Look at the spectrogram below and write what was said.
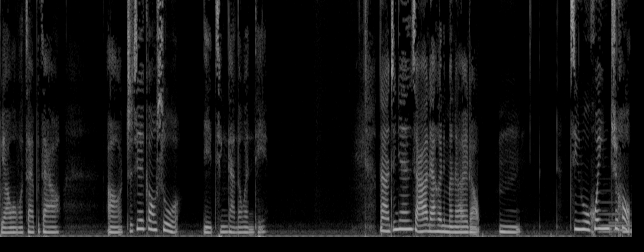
不要问我在不在哦，啊，直接告诉我你情感的问题。那今天想要来和你们聊一聊，嗯，进入婚姻之后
